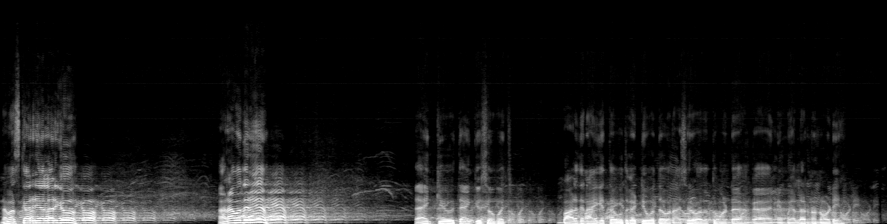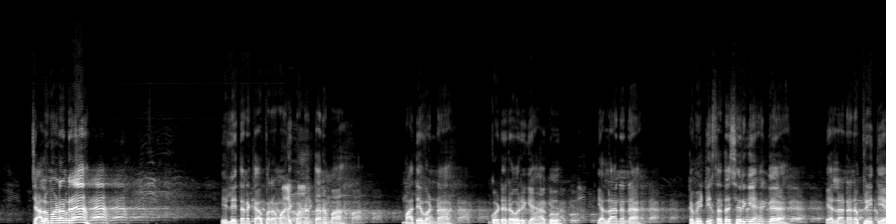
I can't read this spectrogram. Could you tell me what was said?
ನಮಸ್ಕಾರ ರೀ ಎಲ್ಲರಿಗೂ. ಆರಾಮದಿರಿ thank you thank you so much ಭಾಳ ದಿನ ಆಗಿತ್ತು, ಉದ್ಗಟ್ಟಿ ಉದ್ದವನ ಆಶೀರ್ವಾದ ತಗೊಂಡ ಹಂಗ ನಿಮ್ಮ ಎಲ್ಲರನ್ನು ನೋಡಿ. ಚಾಲು ಮಾಡೋಣ್ರ? ಇಲ್ಲಿ ತನಕ ಬರಮಾಡಿಕೊಂಡಂತ ನಮ್ಮ ಮಾದೇವಣ್ಣ ಗೊಡೆರವರಿಗೆ ಹಾಗೂ ಎಲ್ಲ ನನ್ನ ಕಮಿಟಿ ಸದಸ್ಯರಿಗೆ ಹಂಗ ಎಲ್ಲ ನನ್ನ ಪ್ರೀತಿಯ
